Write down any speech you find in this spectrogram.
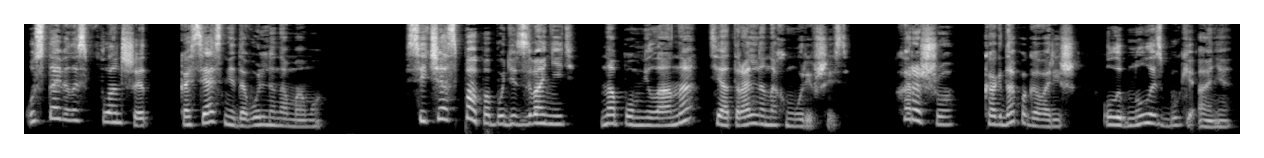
уставилась в планшет, косясь недовольно на маму. «Сейчас папа будет звонить», – напомнила она, театрально нахмурившись. «Хорошо. Когда поговоришь?» – улыбнулась Буки Аня.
